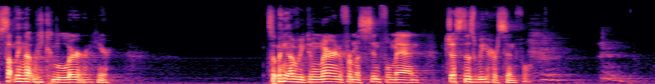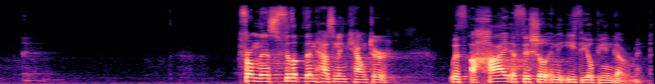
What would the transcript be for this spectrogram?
is something that we can learn here. Something that we can learn from a sinful man just as we are sinful. From this, Philip then has an encounter with a high official in the Ethiopian government.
